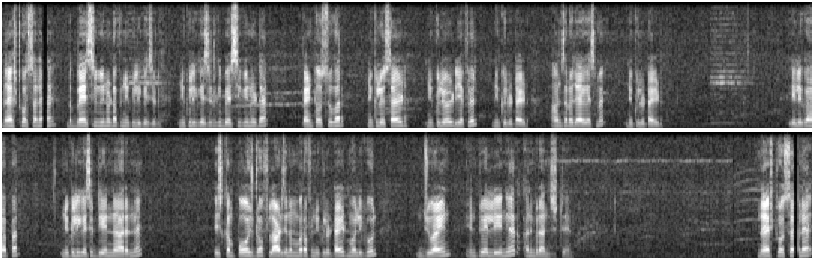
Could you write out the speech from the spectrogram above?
Next question है, the basic unit of nucleic acid. Nucleic acid की बेसिक यूनिट है पेंटोज, शुगर, न्यूक्लियोसाइड, न्यूक्लियोइड या फिर न्यूक्लियोटाइड। आंसर हो जाएगा इसमें न्यूक्लियोटाइड। ये लिखा यहाँ पर। Nucleic acid D N is compose of large number of nucleotide molecule join into a linear unbranch strand next question है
